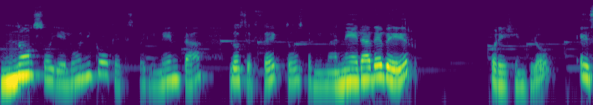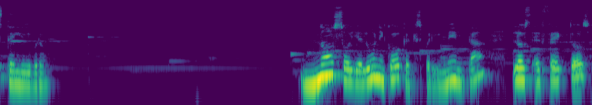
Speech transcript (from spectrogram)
no soy el único que experimenta los efectos de mi manera de ver, por ejemplo, este libro. No soy el único que experimenta los efectos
